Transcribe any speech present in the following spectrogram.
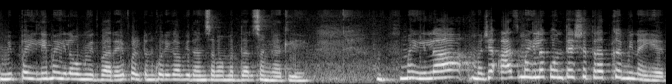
मी पहिली महिला उमेदवार आहे फलटण कोरेगाव विधानसभा मतदारसंघातली. महिला म्हणजे आज महिला कोणत्या क्षेत्रात कमी नाही आहेत.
